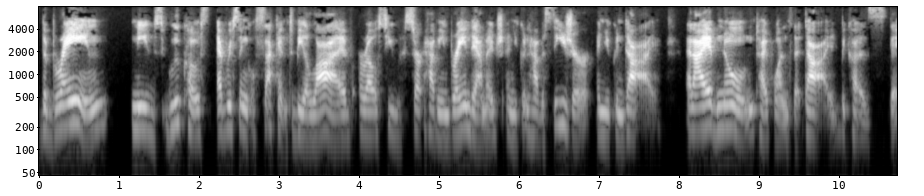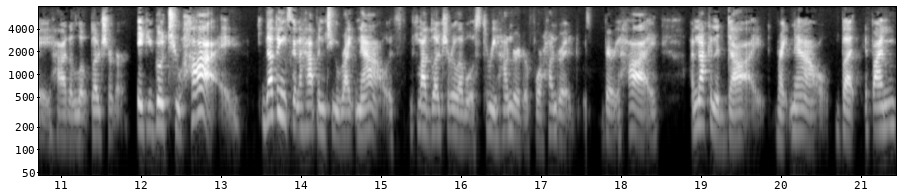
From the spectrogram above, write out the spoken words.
The brain needs glucose every single second to be alive, or else you start having brain damage and you can have a seizure and you can die. And I have known type 1s that died because they had a low blood sugar. If you go too high, nothing's going to happen to you right now. If, if my blood sugar level is 300 or 400, it's very high, I'm not going to die right now. But if I'm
